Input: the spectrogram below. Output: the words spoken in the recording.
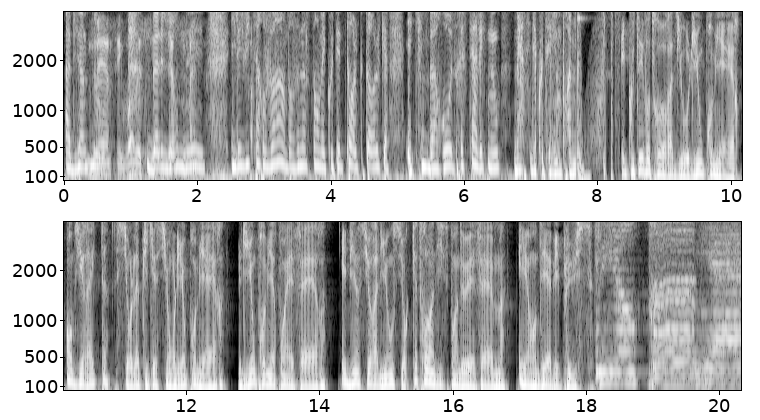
À bientôt. Merci, vous aussi. Belle Merci, journée. Il est 8h20. Dans un instant, on va écouter Talk Talk et Kimba Rose. Restez avec nous. Merci d'écouter Lyon Premier. Écoutez votre radio Lyon Première en direct sur l'application Lyon Première, lyonpremière.fr et bien sûr à Lyon sur 90.2 FM et en DAB+. Lyon Première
